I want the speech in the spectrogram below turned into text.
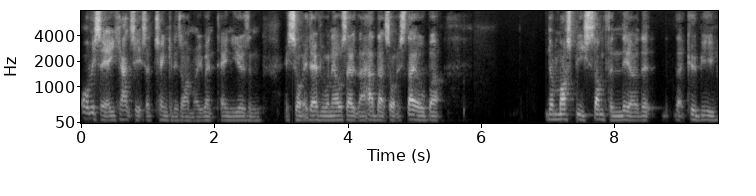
obviously you can't say it's a chink in his armor. He went 10 years and he sorted everyone else out that had that sort of style, but there must be something there that that could be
